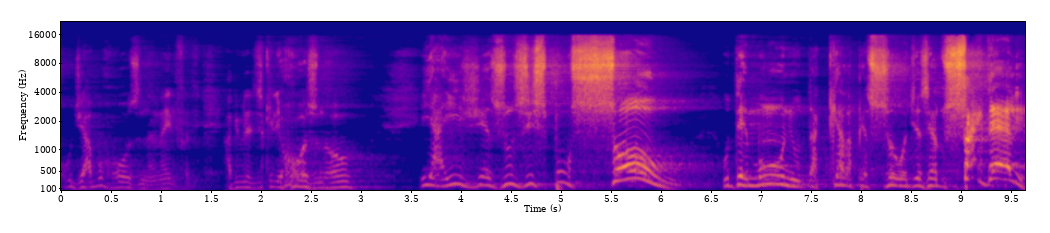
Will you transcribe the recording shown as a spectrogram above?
o diabo rosna, né? Ele, a Bíblia diz que ele rosnou. E aí Jesus expulsou o demônio daquela pessoa, dizendo: sai dele!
